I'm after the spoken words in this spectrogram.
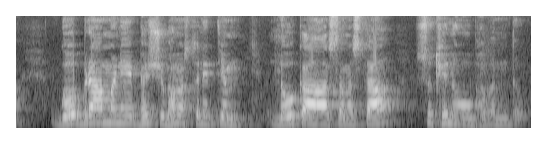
గోబ్రాహ్మణేభ్య శుభమస్తు నిత్యం. లోకా సమస్త సుఖినో భవంతు.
